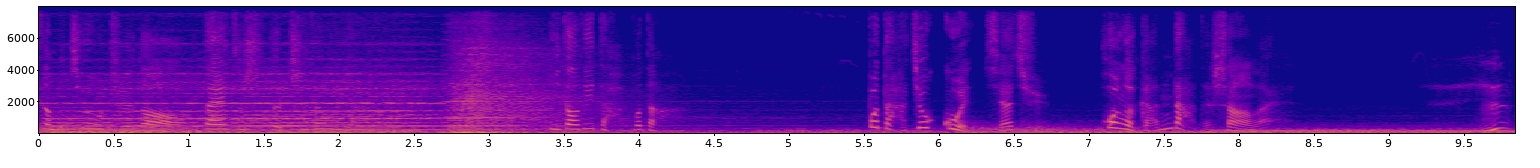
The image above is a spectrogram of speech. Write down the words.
怎么就知道呆子似的直瞪眼？你到底打不打？不打就滚下去，换个敢打的上来。嗯，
